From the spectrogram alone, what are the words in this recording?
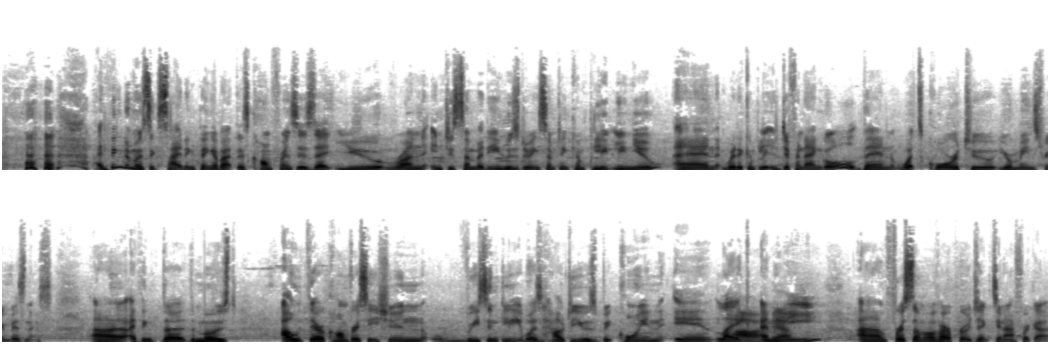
I think the most exciting thing about this conference is that you run into somebody who's doing something completely new and with a completely different angle than what's core to your mainstream business. Uh, I think the, the most out there conversation recently was how to use Bitcoin in like Ah, yeah. Um, for some of our projects in Africa,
